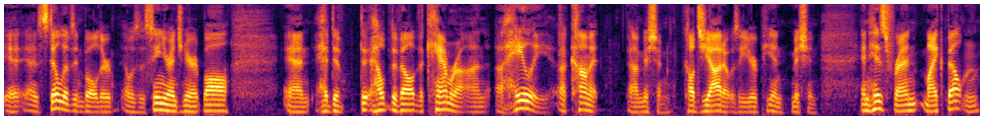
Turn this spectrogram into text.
uh, still lives in Boulder. I was a senior engineer at Ball, and had de- de- helped develop the camera on a Halley, a comet uh, mission called Giotto. It was a European mission, and his friend Mike Belton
